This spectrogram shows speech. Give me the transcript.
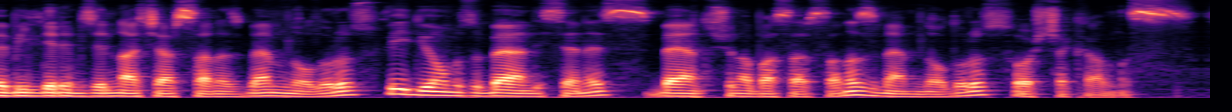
ve bildirim zilini açarsanız memnun oluruz. Videomuzu beğendiyseniz beğen tuşuna basarsanız memnun oluruz. Hoşçakalınız.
